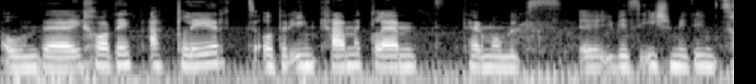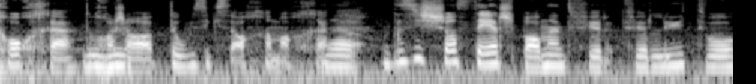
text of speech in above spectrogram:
Ja. Und äh, ich habe dort auch gelernt, oder ihn kennengelernt, Thermomix, äh, wie es ist, mit ihm zu kochen. Du Mhm. kannst auch tausend Sachen machen. Ja. Und das ist schon sehr spannend für, für Leute, die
